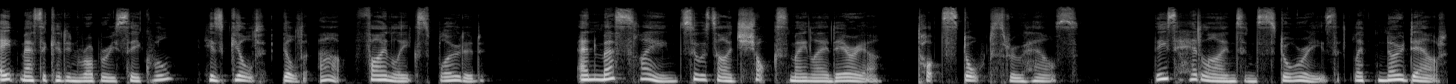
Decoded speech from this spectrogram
eight massacred in robbery sequel, his guilt built up, finally exploded. And mass slain, suicide shocks mainland area, tot stalked through house. These headlines and stories left no doubt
